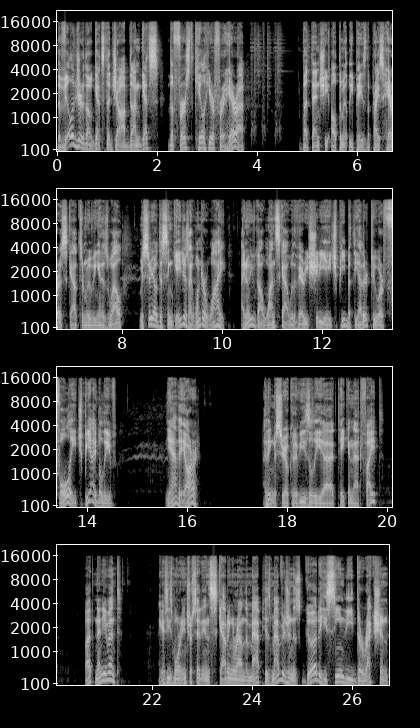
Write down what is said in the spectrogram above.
The villager, though, gets the job done, gets the first kill here for Hera. But then she ultimately pays the price. Hera scouts are moving in as well. Mr. Yo disengages. I wonder why. I know you've got one scout with very shitty HP, but the other two are full HP, I believe. Yeah, they are. I think Mr. Yo could have easily uh, taken that fight. But in any event, I guess he's more interested in scouting around the map. His map vision is good. He's seen the direction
